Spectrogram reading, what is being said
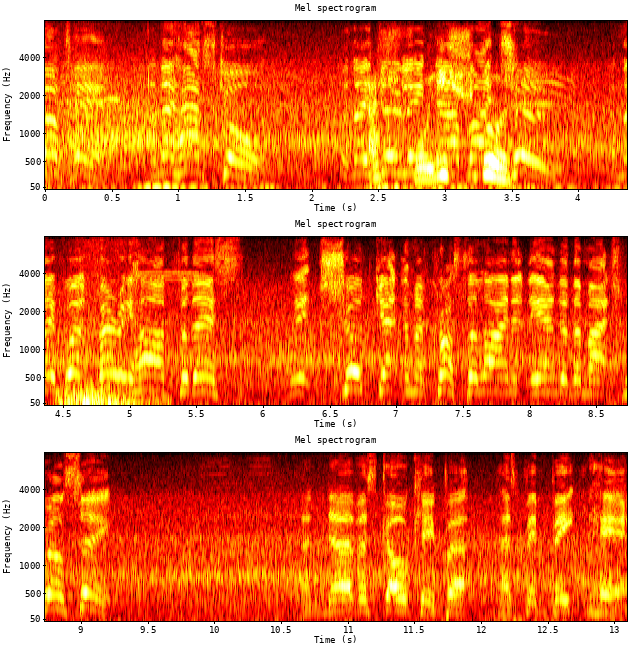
They've opened them up here, and they have scored. And they That's do lead now scored. by two. And they've worked very hard for this. It should get them across the line at the end of the match, we'll see. A nervous goalkeeper has been beaten here.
